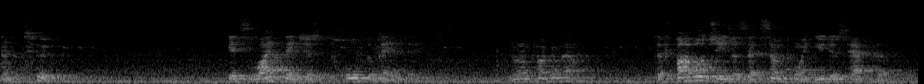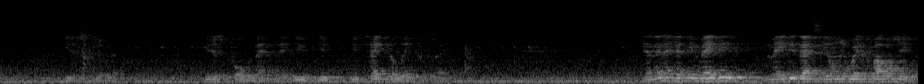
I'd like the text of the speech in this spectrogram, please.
Number two, it's like they just pulled the band-aid. You know what I'm talking about? To follow Jesus, at some point, you just have to, you just do it. You just pull the band-aid. You, you, you take the leap. And then it hit me, maybe, maybe that's the only way to follow Jesus.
